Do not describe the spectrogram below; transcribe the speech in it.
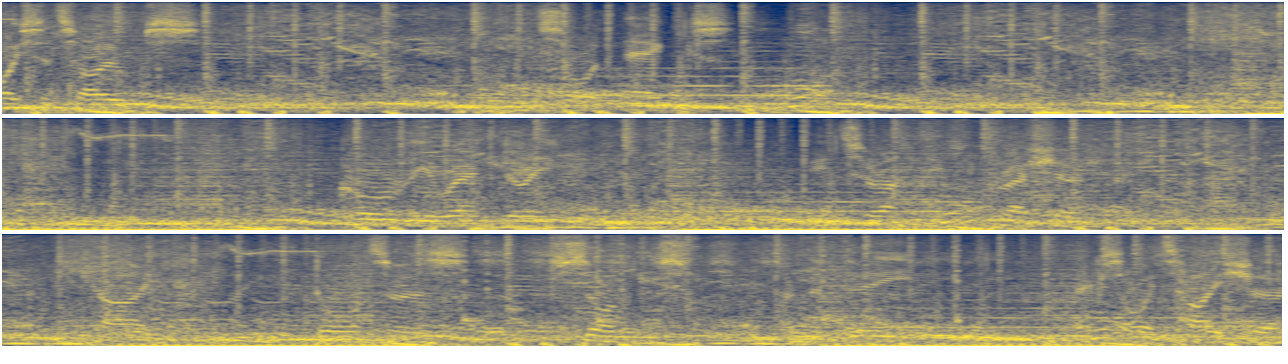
isotopes inside eggs. hindering interactive oppression, decay, daughters, sons, and the deep excitation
